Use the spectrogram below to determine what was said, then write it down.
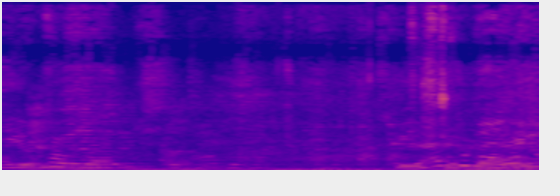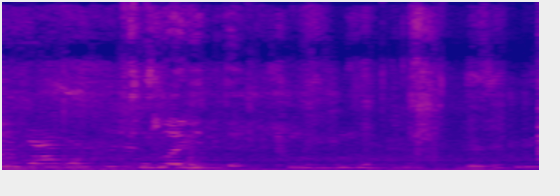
Yok öyle. Gözükmüyor. Tuzla gitti. Gözükmüyor.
